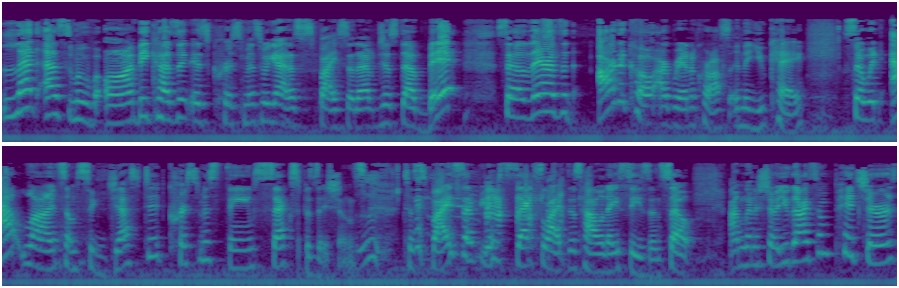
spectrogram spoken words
let us move on because it is Christmas. We got to spice it up just a bit. So, there's an article I ran across in the UK. So, it outlines some suggested Christmas themed sex positions to spice up your sex life this holiday season. So, I'm going to show you guys some pictures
